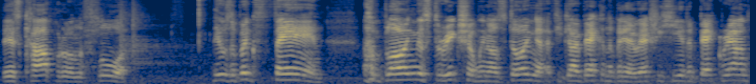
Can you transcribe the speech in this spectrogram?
There's carpet on the floor. There was a big fan um, blowing this direction when I was doing it. If you go back in the video, you actually hear the background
